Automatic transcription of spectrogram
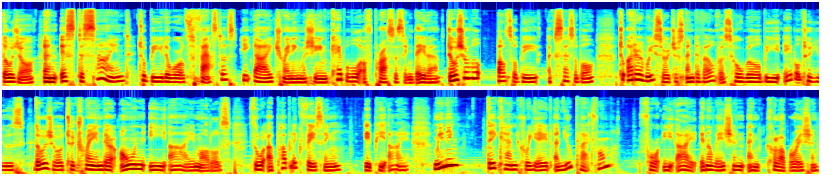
Dojo and is designed to be the world's fastest AI training machine capable of processing data. Dojo will also be accessible to other researchers and developers who will be able to use Dojo to train their own AI models through a public facing API, meaning they can create a new platform for AI innovation and collaboration.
